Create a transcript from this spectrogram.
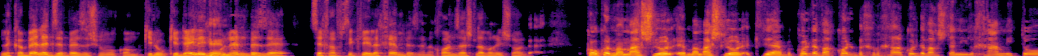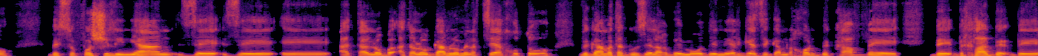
לקבל את זה באיזשהו מקום. כאילו, כדי כן. להתבונן כן. בזה, צריך להפסיק להילחם בזה, נכון? זה השלב הראשון. קודם כל, ממש לא, ממש לא, אתה יודע, בכל דבר, כל, בכלל, כל דבר שאתה נלחם איתו, בסופו של עניין, זה, זה, אה, אתה, לא, אתה לא, גם לא מנצח אותו, וגם אתה גוזל הרבה מאוד אנרגיה, זה גם נכון בקרב, אה, ב, בכלל ב, ב,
